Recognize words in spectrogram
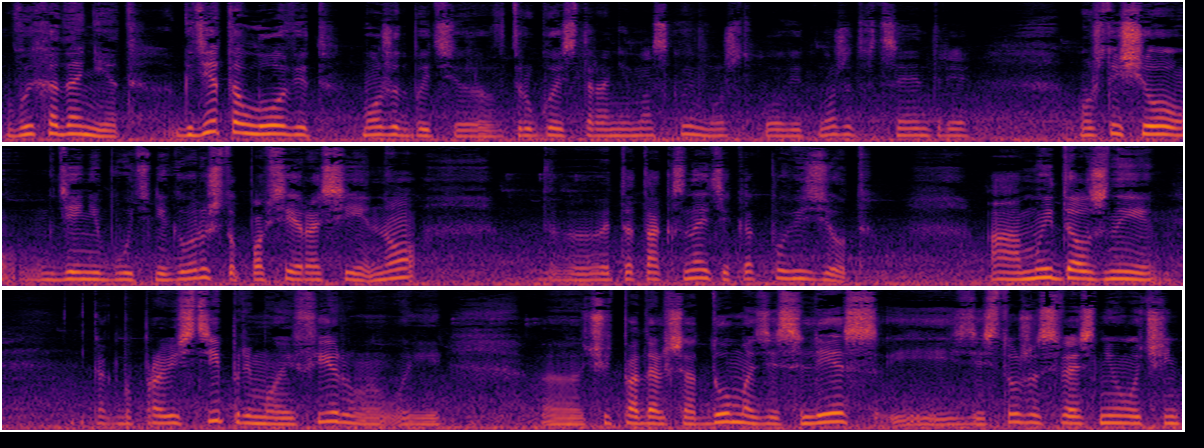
выхода нет. Где-то ловит, может быть, э, в другой стороне Москвы, может, ловит, может, в центре, может, еще где-нибудь. Не говорю, что по всей России, но э, это так, знаете, как повезет. А мы должны как бы провести прямой эфир и э, чуть подальше от дома. Здесь лес, и здесь тоже связь не очень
